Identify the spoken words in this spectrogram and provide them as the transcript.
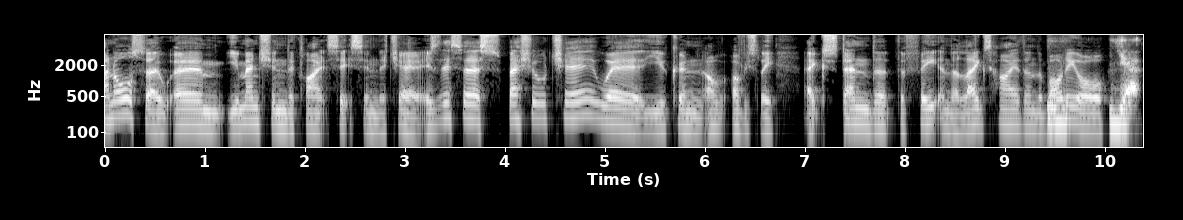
and also, um, you mentioned the client sits in the chair. Is this a special chair where you can obviously extend the, the feet and the legs higher than the body, or Yeah,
